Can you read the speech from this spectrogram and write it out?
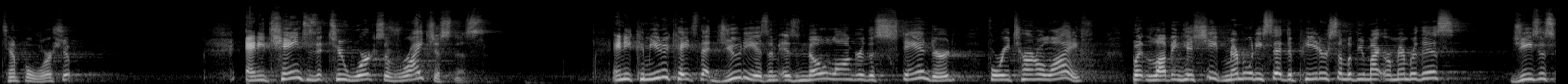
temple worship. And he changes it to works of righteousness. And he communicates that Judaism is no longer the standard for eternal life, but loving his sheep. Remember what he said to Peter? Some of you might remember this. Jesus,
